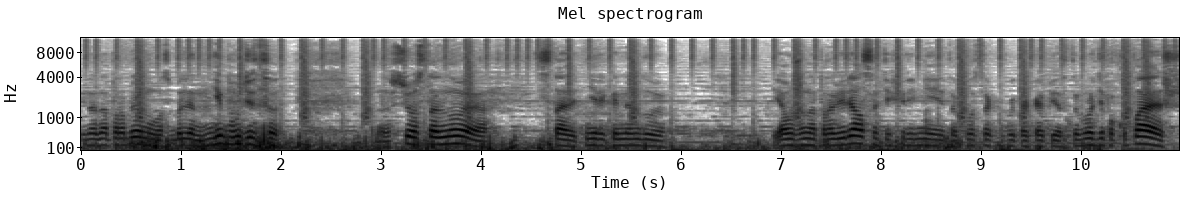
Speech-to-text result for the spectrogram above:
И тогда проблем у вас, блин, не будет. Все остальное ставить не рекомендую. Я уже напроверял с этих ремней, это просто какой-то капец. Ты вроде покупаешь,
